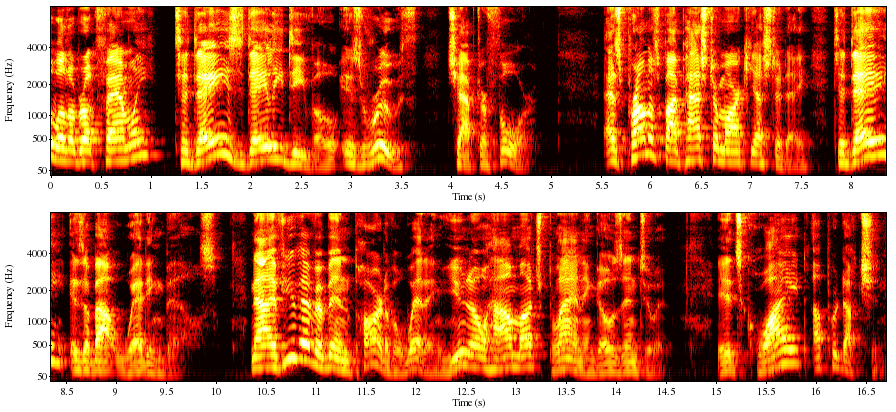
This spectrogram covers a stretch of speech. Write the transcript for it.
Willowbrook family. Today's daily Devo is Ruth chapter 4. As promised by Pastor Mark yesterday, today is about wedding bells. Now, if you've ever been part of a wedding, you know how much planning goes into it. It's quite a production.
